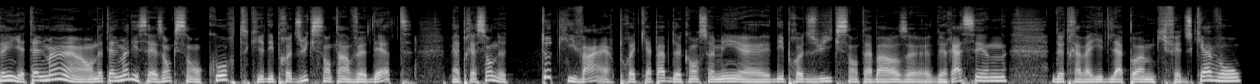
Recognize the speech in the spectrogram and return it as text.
Il y a tellement, on a tellement des saisons qui sont courtes qu'il y a des produits qui sont en vedette, mais après ça, on a tout l'hiver pour être capable de consommer euh, des produits qui sont à base euh, de racines, de travailler de la pomme qui fait du caveau,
